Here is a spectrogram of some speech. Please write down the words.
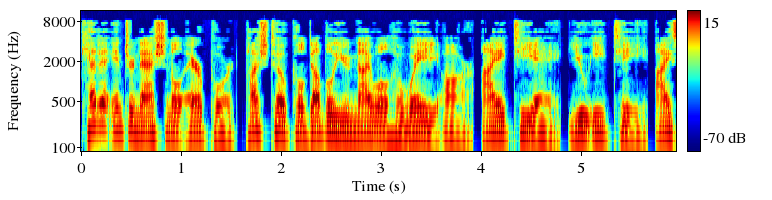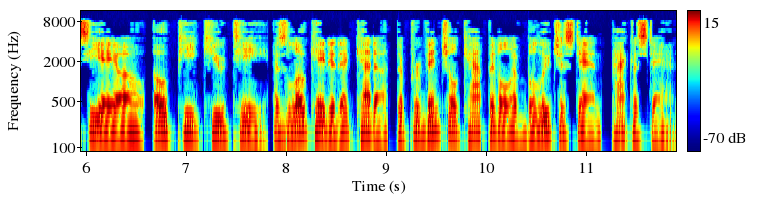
Quetta International Airport Pashto R, IATA, UET, ICAO, OPQT is located at Quetta, the provincial capital of Baluchistan, Pakistan.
